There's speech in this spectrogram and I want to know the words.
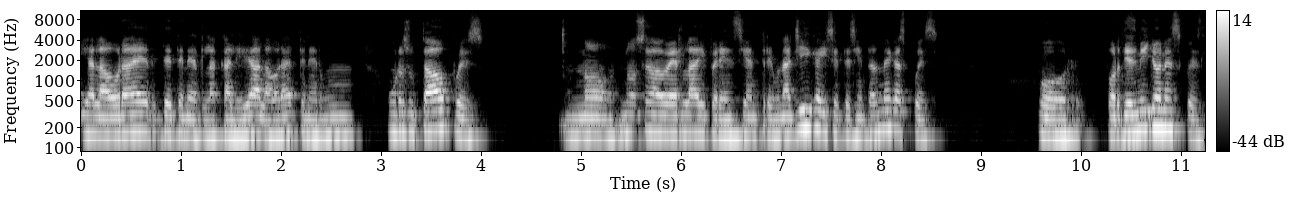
y a la hora de, de, tener la calidad, a la hora de tener un, un resultado, pues no, no se va a ver la diferencia entre una giga y 700 megas, pues por, por 10 millones, pues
